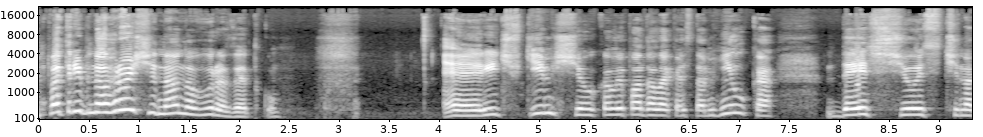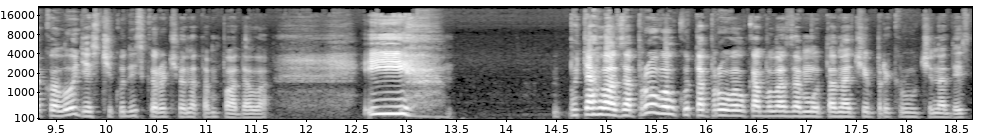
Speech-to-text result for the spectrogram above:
Потрібно гроші на нову розетку. Е, Річ в тім, що коли падала якась там гілка, десь щось чи на колодязь, чи кудись, коротше, вона там падала. І потягла за проволоку, та проволока була замотана чи прикручена десь.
